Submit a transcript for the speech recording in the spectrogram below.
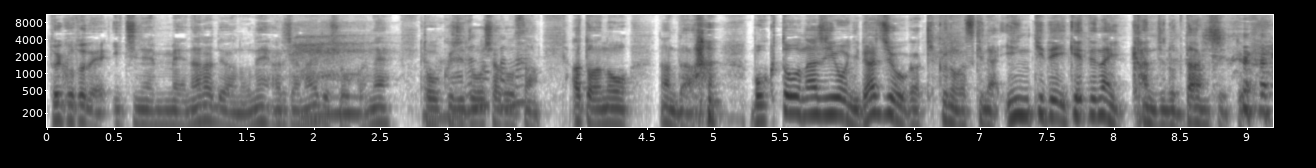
ということで1年目ならではのねあれじゃないでしょうかね。東北自動車道さん。あとあのなんだ僕と同じようにラジオが聞くのが好きな陰気でいけてない感じの男子っていう。結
